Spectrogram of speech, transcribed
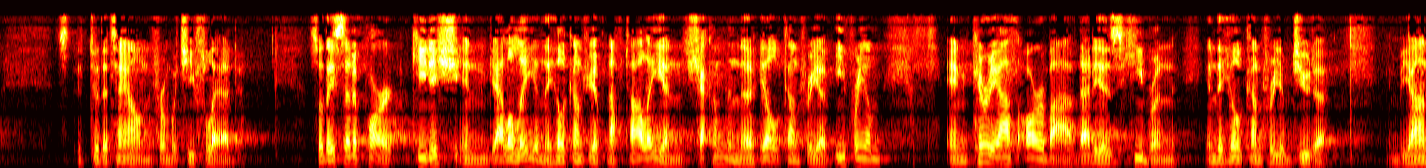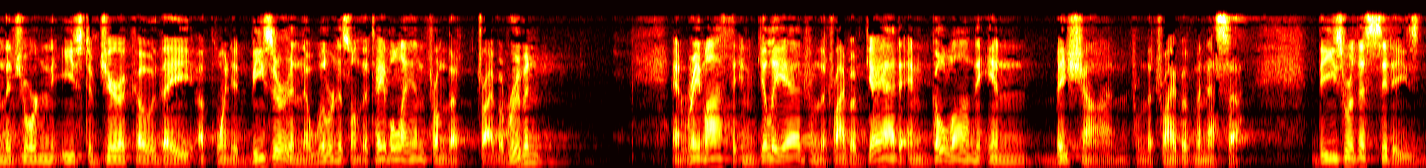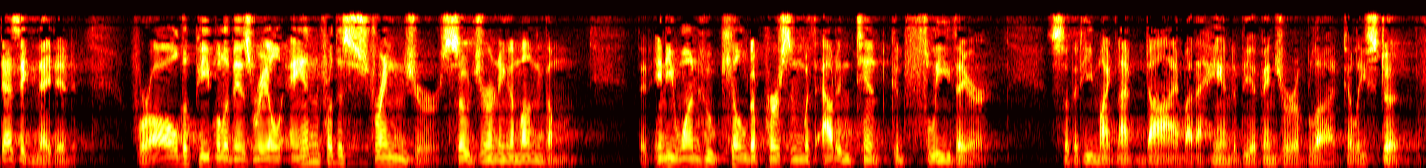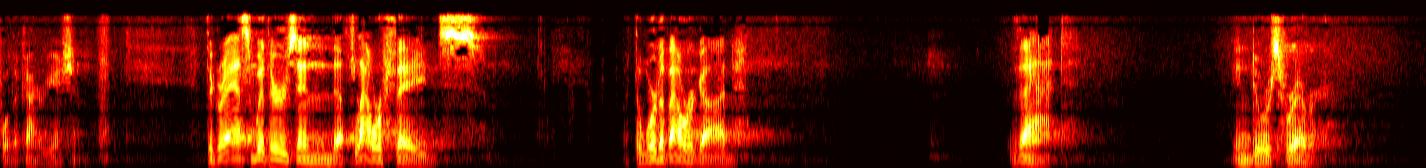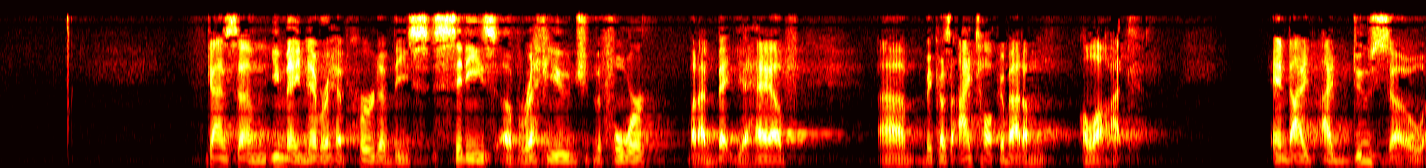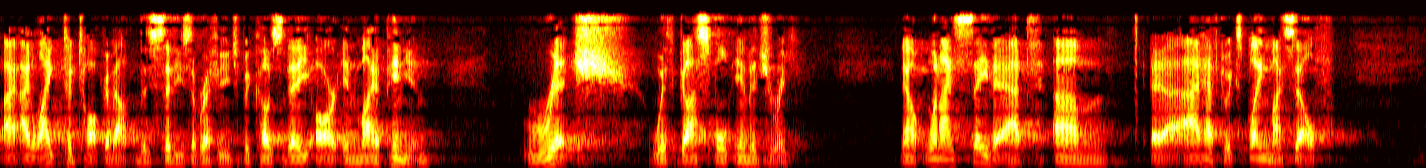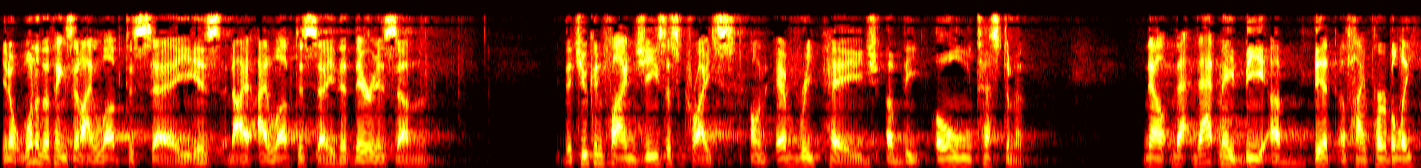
to the town from which he fled. So they set apart Kedesh in Galilee in the hill country of Naphtali and Shechem in the hill country of Ephraim and Kiriath Arba, that is Hebron, in the hill country of Judah. And beyond the Jordan, east of Jericho, they appointed Bezer in the wilderness on the tableland from the tribe of Reuben, and Ramoth in Gilead from the tribe of Gad, and Golan in Bashan from the tribe of Manasseh. These were the cities designated for all the people of Israel and for the stranger sojourning among them, that anyone who killed a person without intent could flee there so that he might not die by the hand of the avenger of blood till he stood before the congregation. The grass withers and the flower fades, but the word of our God, that endures forever. Guys, um, you may never have heard of these cities of refuge before, but I bet you have, uh, because I talk about them a lot. And I, I do so, I, I like to talk about the cities of refuge because they are, in my opinion, rich with gospel imagery. Now, when I say that, um, I have to explain myself. You know, one of the things that I love to say is I, I love to say that there is um, that you can find Jesus Christ on every page of the Old Testament. Now, that, that may be a bit of hyperbole,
